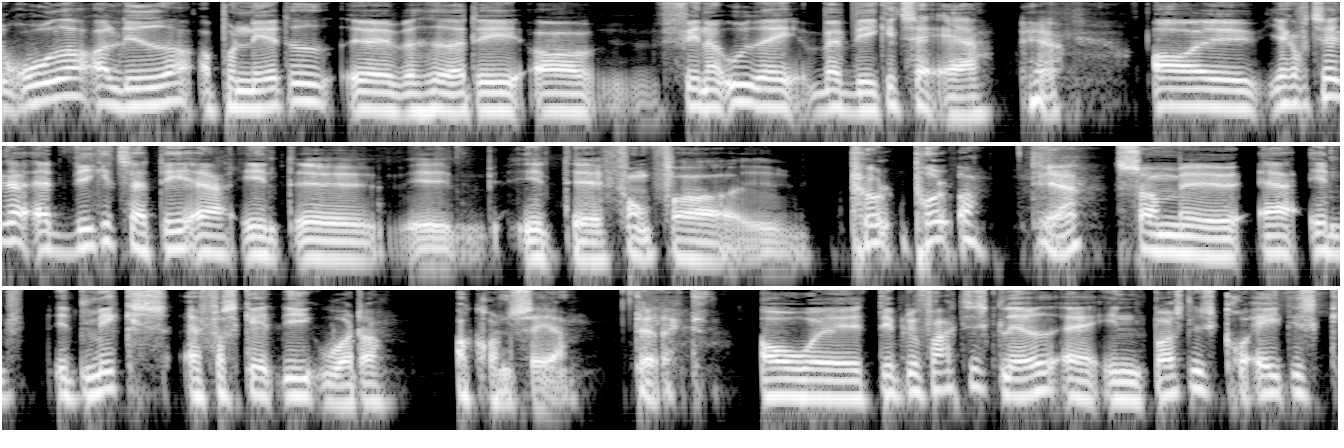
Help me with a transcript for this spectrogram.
roder og leder og på nettet, øh, hvad hedder det, og finder ud af, hvad Vegeta er. Ja. Og øh, jeg kan fortælle jer, at Vegeta, det er et, øh, øh, et øh, form for øh, pul- pulver, Ja, som øh, er en, et mix af forskellige urter og grøntsager. det er rigtigt. Og øh, det blev faktisk lavet af en bosnisk-kroatisk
